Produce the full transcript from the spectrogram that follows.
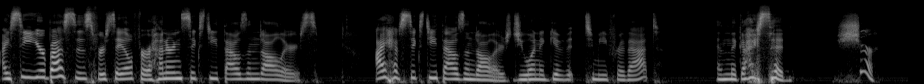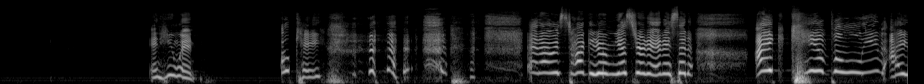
I see your bus is for sale for $160,000. I have $60,000. Do you want to give it to me for that? And the guy said, Sure. And he went, Okay. and I was talking to him yesterday and I said, I can't believe I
